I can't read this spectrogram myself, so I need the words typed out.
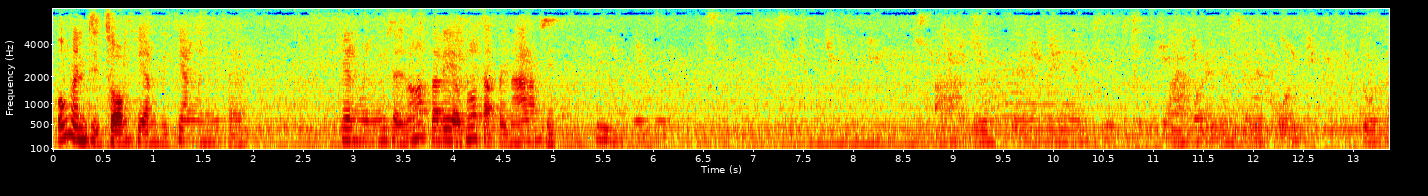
โอ้มันสิสองเพียงสิเพียงหนึงนี่ใส่เพียงหนึงนี่ใส่เนาะตะเลียวโทรศัพท์ไปนะลำสิป้าเดินแต่ไม่ได้ป้าก็ได้เดินแต่คนตัวไหน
